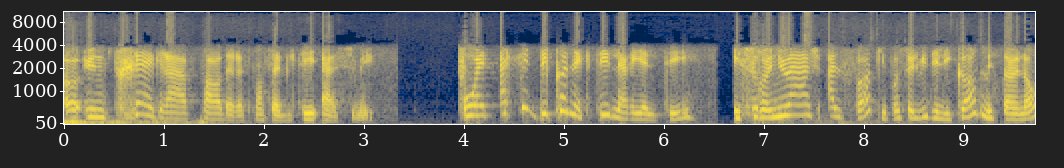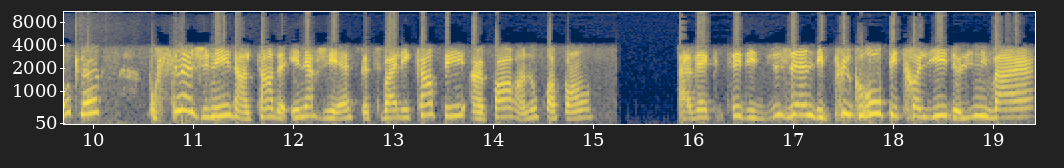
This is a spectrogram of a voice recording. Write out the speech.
a une très grave part de responsabilité à assumer. faut être assez déconnecté de la réalité et sur un nuage alpha, qui n'est pas celui des licornes, mais c'est un autre, là, pour s'imaginer dans le temps de NRJS que tu vas aller camper un port en eau profonde avec des dizaines des plus gros pétroliers de l'univers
